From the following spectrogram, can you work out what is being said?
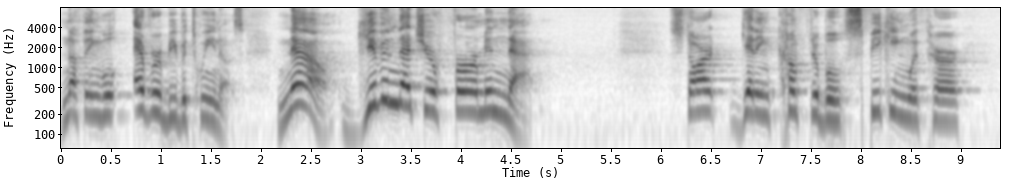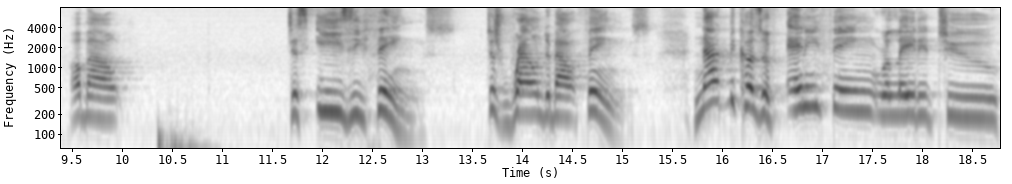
Nothing will ever be between us. Now, given that you're firm in that, start getting comfortable speaking with her about just easy things, just roundabout things. Not because of anything related to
